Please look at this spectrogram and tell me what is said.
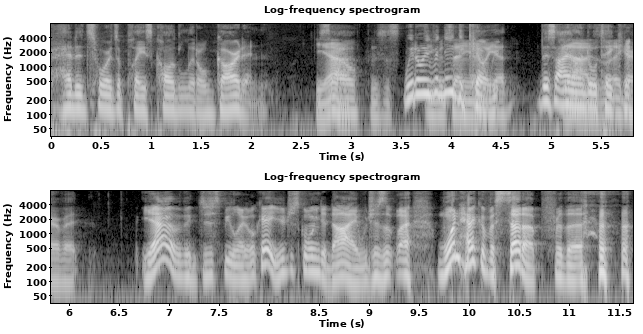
headed towards a place called Little Garden. Yeah, So we don't even need to kill you. This island will take like care of it. Yeah, just be like, okay, you're just going to die, which is uh, one heck of a setup for the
